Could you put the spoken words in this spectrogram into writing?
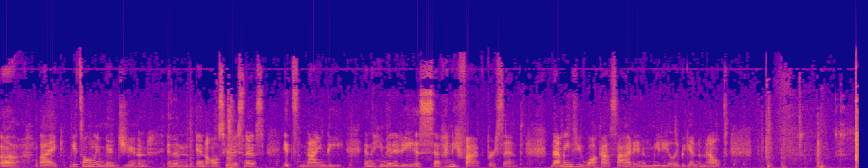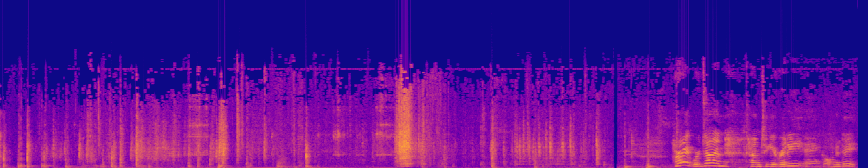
Uh, like, it's only mid-June, and in, in all seriousness, it's 90, and the humidity is 75%. That means you walk outside and immediately begin to melt. All right, we're done time to get ready and go on a date.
